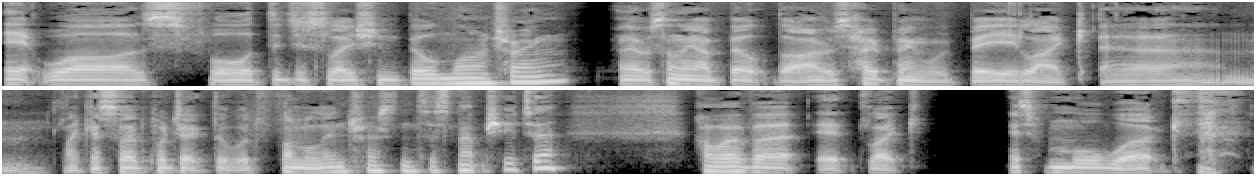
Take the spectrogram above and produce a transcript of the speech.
it was for DigitalOcean bill monitoring. And it was something I built that I was hoping would be like, um, like a side project that would funnel interest into Snapshooter. However, it like it's more work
